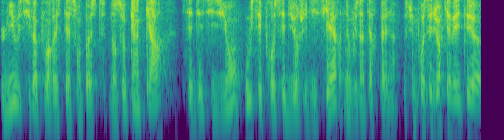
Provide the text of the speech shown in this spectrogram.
lui aussi va pouvoir rester à son poste. Dans aucun cas, ces décisions ou ces procédures judiciaires ne vous interpellent. C'est une procédure qui avait été euh,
